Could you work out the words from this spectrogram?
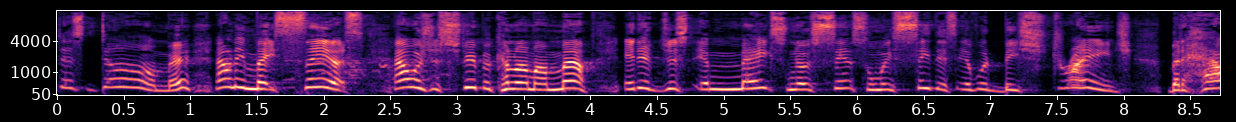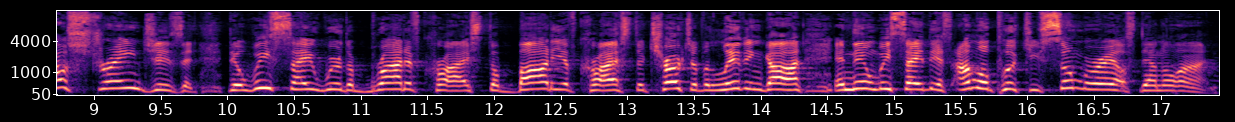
That's dumb, man. That don't even make sense. That was just stupid coming out of my mouth. It, it just, it makes no sense when we see this. It would be strange. But how strange is it that we say we're the bride of Christ, the body of Christ, the church of a living God, and then we say this, I'm going to put you somewhere else down the line.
